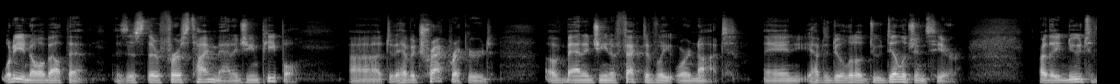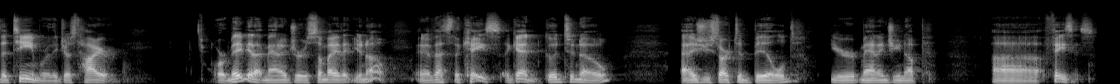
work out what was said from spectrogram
what do you know about them? Is this their first time managing people? Uh, do they have a track record of managing effectively or not? And you have to do a little due diligence here. Are they new to the team or are they just hired? Or maybe that manager is somebody that you know. And if that's the case, again, good to know as you start to build your managing up uh, phases.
